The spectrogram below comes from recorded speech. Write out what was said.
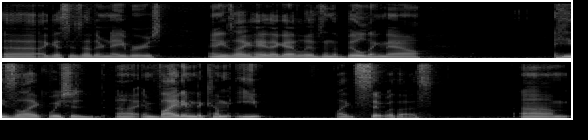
uh, I guess his other neighbors, and he's like, "Hey, that guy lives in the building now." He's like, "We should uh, invite him to come eat, like sit with us." Um,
